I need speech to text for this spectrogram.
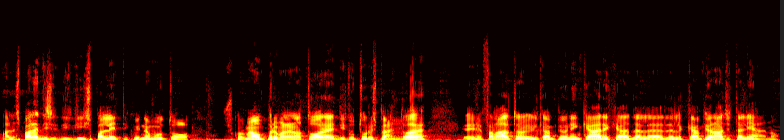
alle spalle di, di- di Spalletti, quindi ha avuto secondo me è un primo allenatore di tutto rispetto, eh. Eh, fra l'altro il campione in carica del, del campionato italiano.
